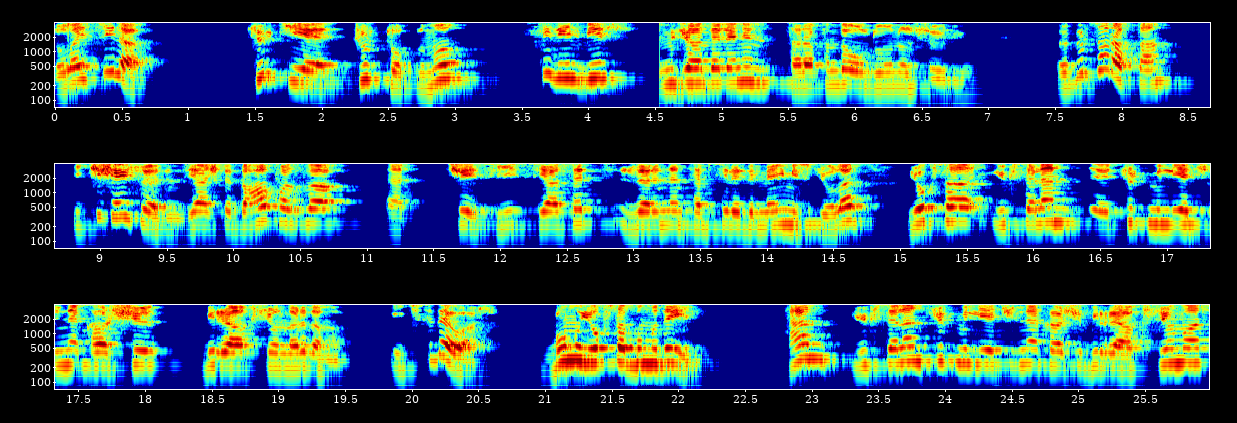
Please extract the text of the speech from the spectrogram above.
Dolayısıyla Türkiye Kürt toplumu sivil bir mücadelenin tarafında olduğunu söylüyor. Öbür taraftan iki şey söylediniz. Ya işte daha fazla yani şey si, siyaset üzerinden temsil edilmeyi mi istiyorlar? Yoksa yükselen e, Türk milliyetçiliğine karşı bir reaksiyonları da mı? İkisi de var. Bu mu yoksa bu mu değil. Hem yükselen Türk milliyetçiliğine karşı bir reaksiyon var.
